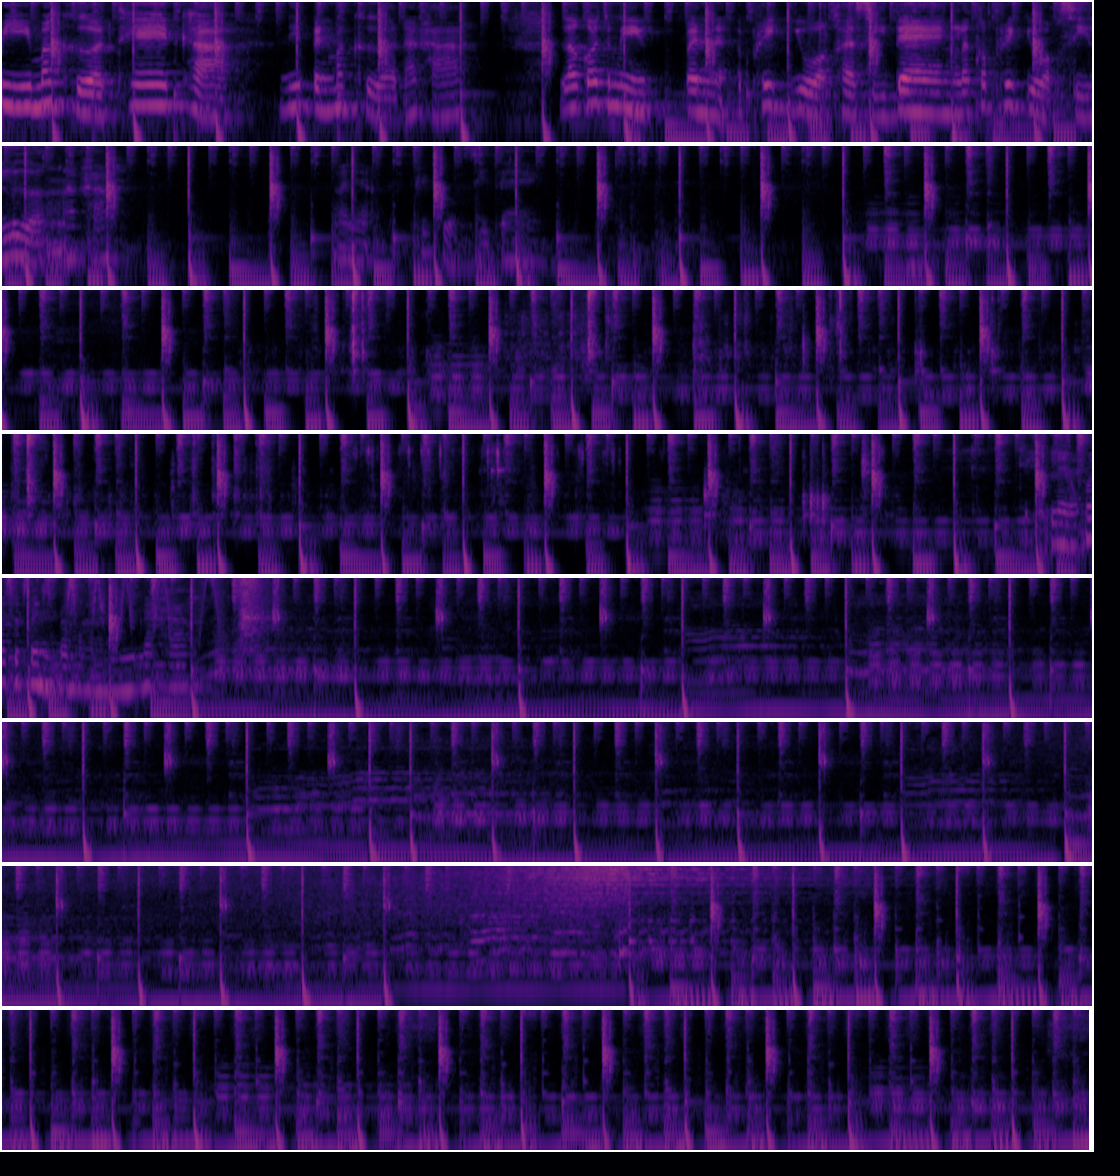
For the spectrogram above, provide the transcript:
มีมะเขือเทศค่ะ นี่เป็นมะเขือนะคะ แล้วก็จะมีเป็นพริกหยวกค่ะ สีแดงแล้วก็พริกหยวกสีเหลืองนะคะ แล้วก็จะเป็นประมาณนี้นะคะ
